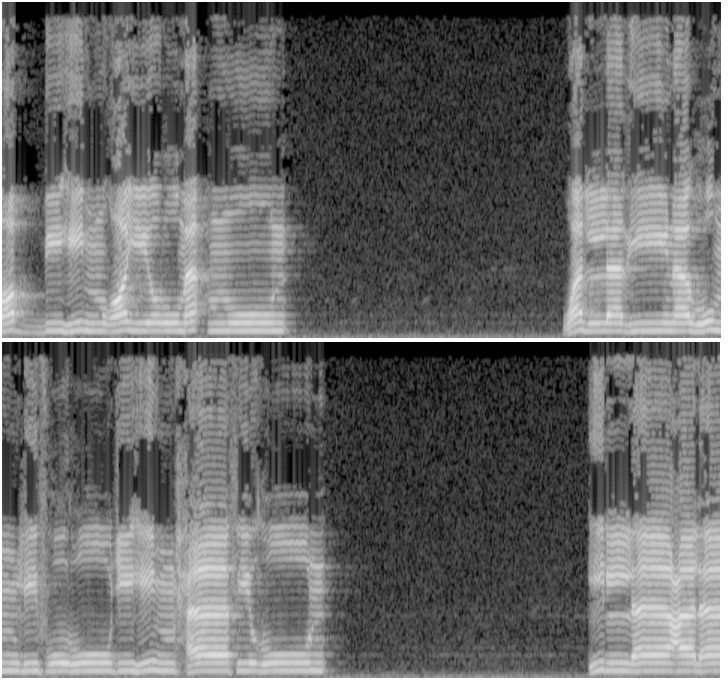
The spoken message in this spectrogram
رَبِّهِمْ غَيْرُ مَأْمُونٍ وَالَّذِينَ هُمْ لِفُرُوجِهِمْ حَافِظُونَ إِلَّا عَلَىٰ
